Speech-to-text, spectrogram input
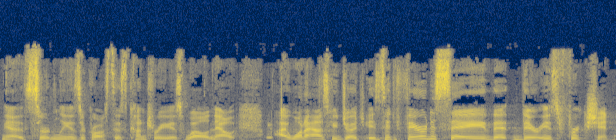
Yeah, it certainly is across this country as well. Now, I want to ask you, Judge, is it fair to say that there is friction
